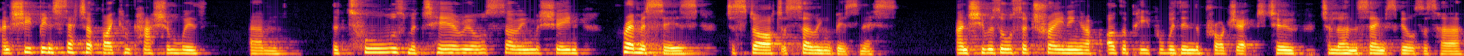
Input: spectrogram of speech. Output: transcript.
and she'd been set up by compassion with um, the tools, materials, sewing machine, premises to start a sewing business. And she was also training up other people within the project to, to learn the same skills as her.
